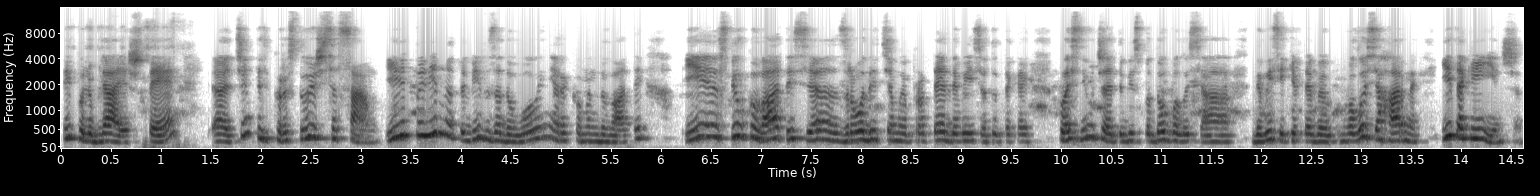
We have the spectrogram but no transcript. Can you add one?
ти полюбляєш те, е, чим ти користуєшся сам. І відповідно тобі в задоволення рекомендувати і спілкуватися з родичами про те, дивись, тут таке класнюче, тобі сподобалося, дивись, яке в тебе волосся гарне, і таке інше.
